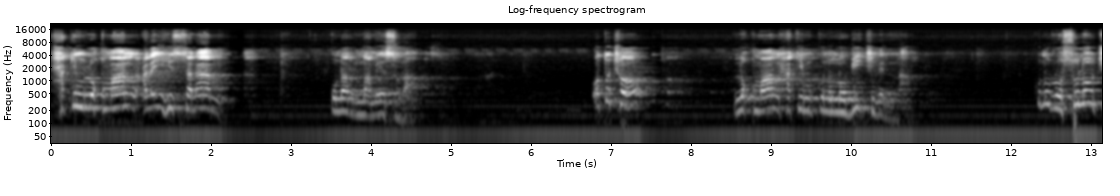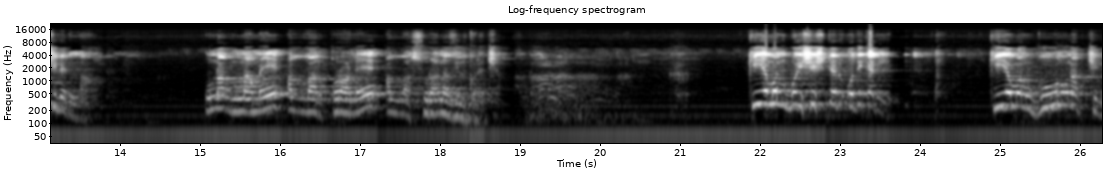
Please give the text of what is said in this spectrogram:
হাকিম লোকমান আলাইহিসালাম উনার নামে সুরা। অথচ লোকমান হাকিম কোন নবী ছিলেন না, কোন রসুলও ছিলেন না। উনার নামে আল্লাহর কোরআনে আল্লাহ সুরা নাজিল করেছেন। কি এমন বৈশিষ্ট্যের অধিকারী? কি এমন গুণ ওনার ছিল?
